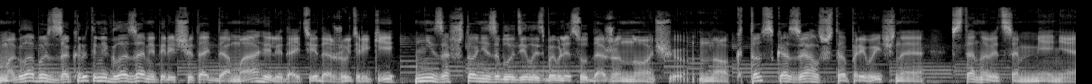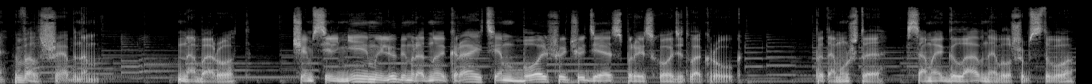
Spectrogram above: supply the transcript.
могла бы с закрытыми глазами пересчитать дома или дойти до жуть реки, ни за что не заблудилась бы в лесу даже ночью. Но кто сказал, что привычное становится менее волшебным? Наоборот, чем сильнее мы любим родной край, тем больше чудес происходит вокруг. Потому что самое главное волшебство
